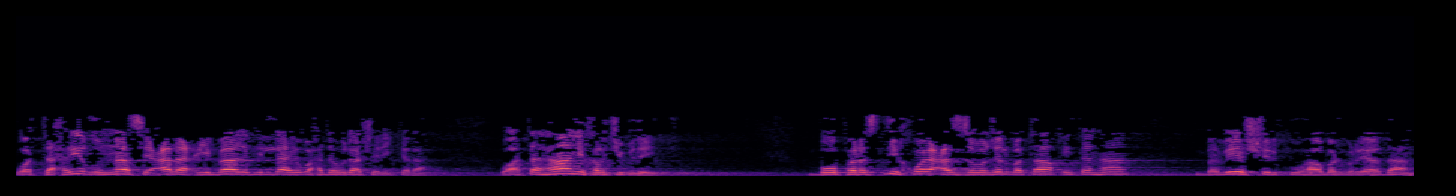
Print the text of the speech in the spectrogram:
والتحريض الناس على عبادة الله وحده لا شريك له. وأتهاني خلق بديت. بو فرسني خوي عز وجل بتاقي تنها ببي الشرك وها بالبريادان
